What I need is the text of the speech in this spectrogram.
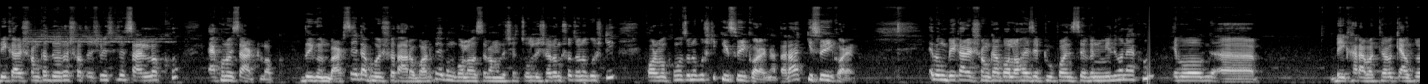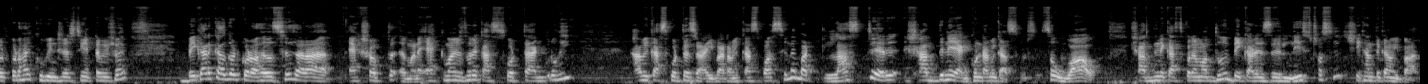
বেকারের সংখ্যা দু হাজার সতেরো সালে ছিল চার লক্ষ, এখন হয়েছে আট লক্ষ। দুই গুণ বাড়ছে, এটা ভবিষ্যতে আরও বাড়বে এবং বলা হচ্ছে বাংলাদেশের চল্লিশ শতাংশ জনগোষ্ঠী, কর্মক্ষম জনগোষ্ঠী কিছুই করে না, তারা কিছুই করেন এবং বেকারের সংখ্যা বলা হয় যে টু পয়েন্ট সেভেন মিলিয়ন এখন এবং বেকার আবার কীভাবে ক্যালকুলেট করা হয়, খুব ইন্টারেস্টিং একটা বিষয়। বেকার ক্যালকুলেট করা হচ্ছে যারা এক সপ্তাহ মানে এক মাস ধরে কাজ করতে আগ্রহী, আমি কাজ করতে চাই বাট আমি কাজ পাচ্ছি না বাট লাস্টের সাত দিনে এক ঘণ্টা আমি কাজ করছি। সো ওয়াও সাত দিনে কাজ করার মাধ্যমে বেকারের যে লিস্ট আছে, সেখান থেকে আমি বাদ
